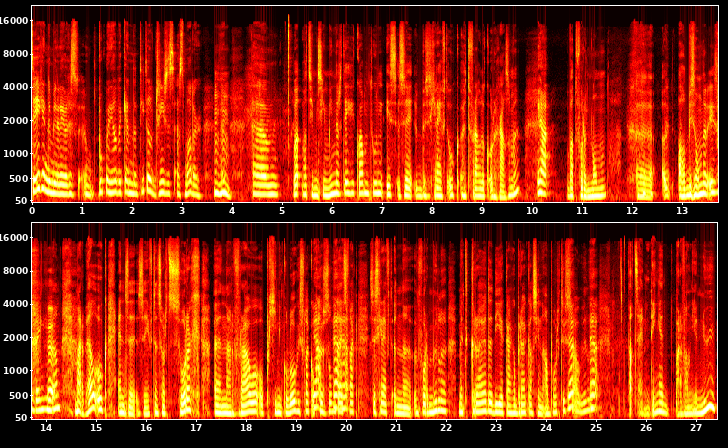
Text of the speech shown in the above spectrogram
tegen de middeleeuwen. Is een boek met een heel bekende titel, Jesus as Mother. Mm -hmm. um, wat, wat je misschien minder tegenkwam toen, is ze beschrijft ook het vrouwelijk orgasme. Ja. Wat voor een non eh, al bijzonder is, denk ik dan. Maar wel ook, en ze, ze heeft een soort zorg uh, naar vrouwen op gynaecologisch vlak, op Ja, gezondheidsvlak. Ze schrijft een, eh, een formule met kruiden die je kan gebruiken als je een abortus zou willen. Dat zijn dingen waarvan je nu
